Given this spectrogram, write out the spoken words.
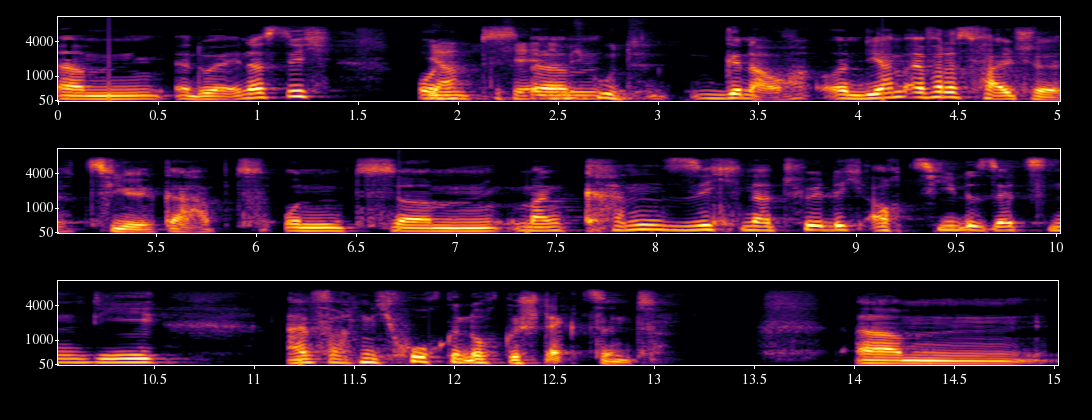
Ähm, du erinnerst dich. Und, ja, ich erinnere mich ähm, gut. Genau. Und die haben einfach das falsche Ziel gehabt. Und ähm, man kann sich natürlich auch Ziele setzen, die einfach nicht hoch genug gesteckt sind. Ähm,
